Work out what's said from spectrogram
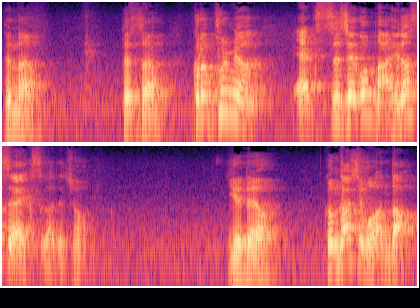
됐나요? 됐어요? 그럼 풀면 x제곱 마이너스 x가 되죠. 이해돼요? 그럼 다시 뭐 한다?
